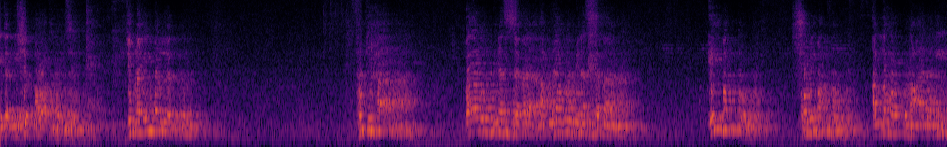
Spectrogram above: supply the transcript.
এটা কিসের আওয়াজ হয়েছে? জিব্রাইল বললেন ফুতিহা বাবুন মিনাস সামা আবওয়াবুন মিনাস সামা। এই মাত্র সবে মাত্র আল্লাহ রাব্বুল আলামিন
